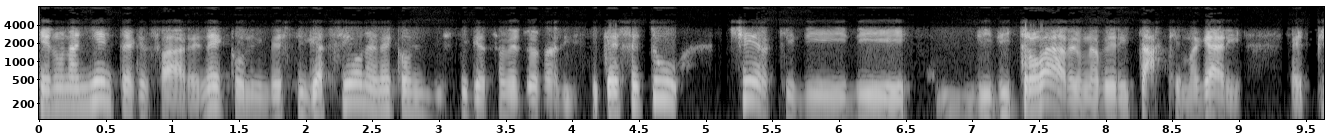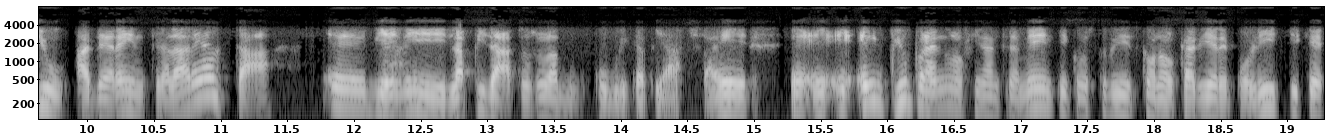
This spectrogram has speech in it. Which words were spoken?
che non ha niente a che fare né con l'investigazione né con l'investigazione giornalistica e se tu cerchi di, di, di, di trovare una verità che magari è più aderente alla realtà, eh, vieni lapidato sulla pubblica piazza e, e, e, in più prendono finanziamenti, costruiscono carriere politiche,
